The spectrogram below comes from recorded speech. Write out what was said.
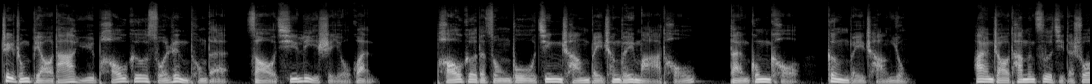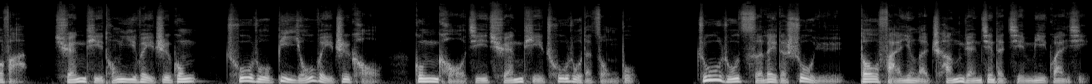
这种表达与袍哥所认同的早期历史有关。袍哥的总部经常被称为码头，但宫口更为常用。按照他们自己的说法，全体同意谓之宫，出入必由谓之口。宫口即全体出入的总部。诸如此类的术语都反映了成员间的紧密关系。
